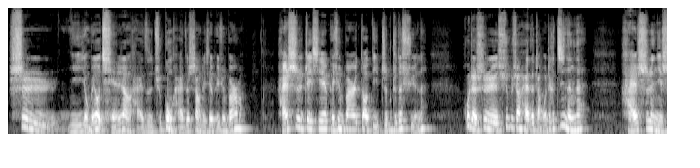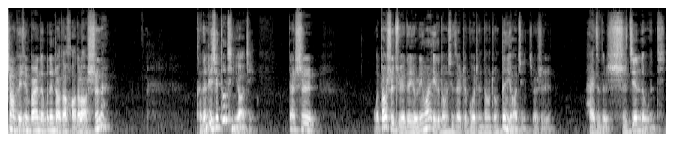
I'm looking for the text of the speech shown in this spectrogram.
是你有没有钱让孩子去供孩子上这些培训班吗？还是这些培训班到底值不值得学呢？或者是需不需要孩子掌握这个技能呢？还是你上培训班能不能找到好的老师呢？可能这些都挺要紧。但是，我倒是觉得有另外一个东西在这过程当中更要紧，就是孩子的时间的问题，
